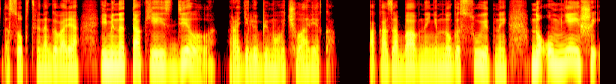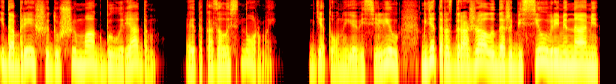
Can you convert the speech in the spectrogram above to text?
Да, собственно говоря, именно так я и сделала ради любимого человека. Пока забавный, немного суетный, но умнейший и добрейший души маг был рядом, это казалось нормой. Где-то он ее веселил, где-то раздражал и даже бесил временами,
